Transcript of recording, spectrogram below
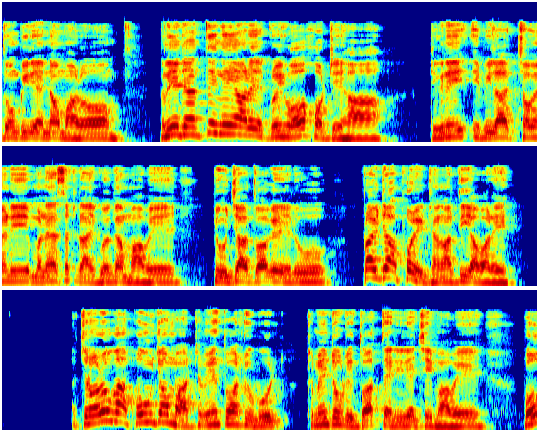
သွန်းပြီးတဲ့နောက်မှာတော့ငလင်တန်သင်ခဲ့ရတဲ့ Great Hall Hotel ဟာဒီကနေ့ဧပြီလ6ရက်နေ့မနက်7:00နာရီခွဲကမှပဲပြိုကျသွားခဲ့တယ်လို့ Pride အဖွဲ့တွေထံကသိရပါတယ်။ကျွန်တော်တို့ကဖုန်းเจ้าမှာတပင်းသွားလှူဖို့တမင်းတုပ်တွေသွားတည်နေတဲ့အချိန်မှာပဲ ဘုံ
